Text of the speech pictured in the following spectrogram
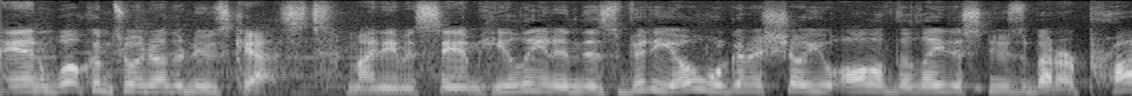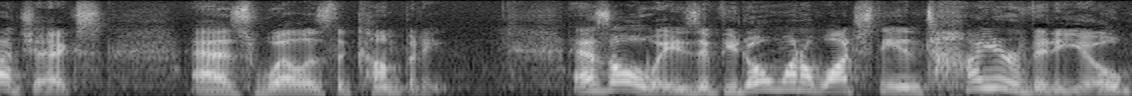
and welcome to another newscast. My name is Sam Healy and in this video we're going to show you all of the latest news about our projects as well as the company. As always, if you don't want to watch the entire video,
